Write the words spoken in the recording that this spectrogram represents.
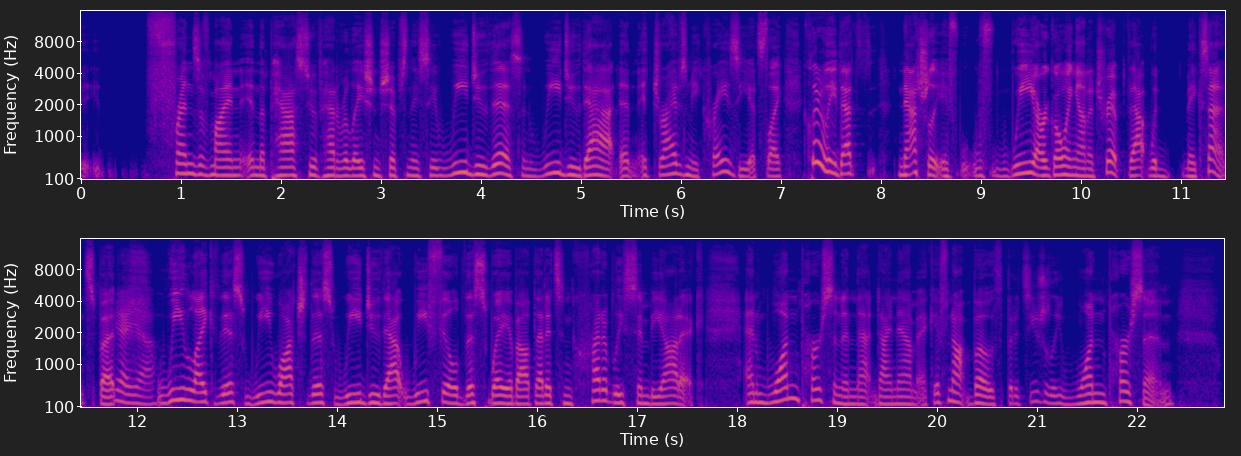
friends of mine in the past who have had relationships and they say we do this and we do that and it drives me crazy it's like clearly that's naturally if, if we are going on a trip that would make sense but Yeah, yeah. we like this, we watch this, we do that, we feel this way about that. It's incredibly symbiotic. And one person in that dynamic, if not both, but it's usually one person,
